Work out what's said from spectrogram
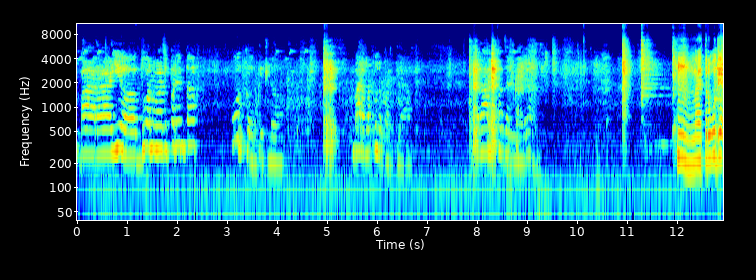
बारा एक दोन वाजेपर्यंत उरकर तिथलं. बाराला फुलं पडत्यात रामाचा जन्म आहे रे. नाहीतर उद्या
